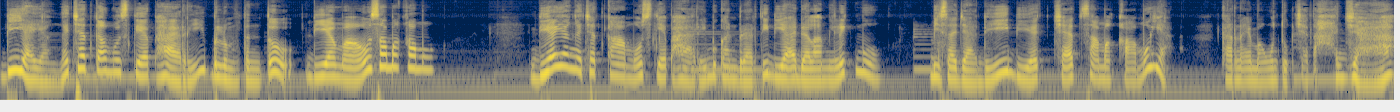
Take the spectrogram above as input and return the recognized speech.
dia yang ngechat kamu setiap hari belum tentu dia mau sama kamu. Dia yang ngechat kamu setiap hari bukan berarti dia adalah milikmu. Bisa jadi dia chat sama kamu ya, karena emang untuk chat aja.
